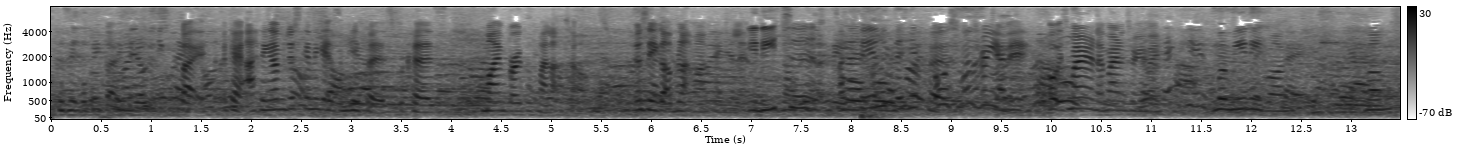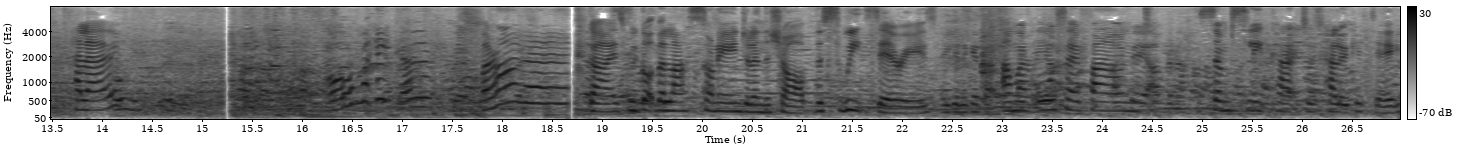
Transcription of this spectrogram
Because it's the big both. Okay, I think I'm just going to get some hippers because mine broke off my laptop. Also, you got a black mark on your lip. You need to. I feel like the Oh, someone's ringing me. Oh, it's Mariana. Mariana's ringing me. Thank you. Mum, you need one. Mum. Hello? Oh Oh my god. Where are they? Guys, we've got the last Sonny Angel in the shop, the Sweet series. Are you to get that? And we've also found some sleep characters, Hello Kitty.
